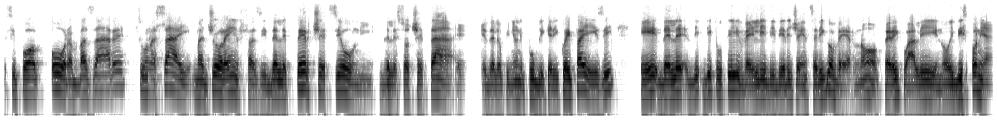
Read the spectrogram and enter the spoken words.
si può ora basare su una assai maggiore enfasi delle percezioni delle società e, e delle opinioni pubbliche di quei paesi e delle, di, di, tutti i livelli di dirigenza e di governo per i quali noi disponiamo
